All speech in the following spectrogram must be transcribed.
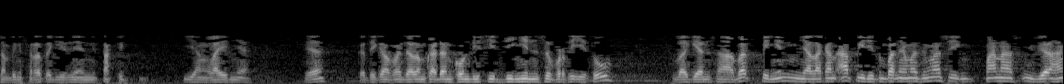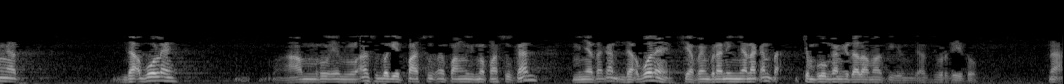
samping strategi ini taktik yang lainnya ya ketika dalam keadaan kondisi dingin seperti itu sebagian sahabat ingin menyalakan api di tempatnya masing-masing. Panas biar hangat. Tidak boleh. Amr ibn al-As sebagai pasuk, eh, panglima pasukan menyatakan tidak boleh. Siapa yang berani menyalakan tak cemplungkan ke dalam api. Ya, seperti itu. Nah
